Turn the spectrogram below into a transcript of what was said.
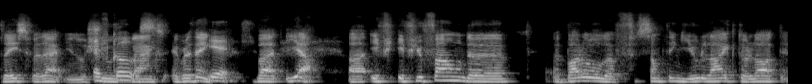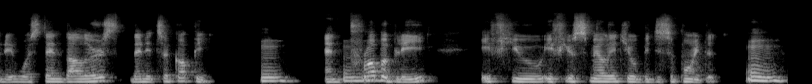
place for that you know shoes bags everything yes. but yeah uh, if if you found a a bottle of something you liked a lot and it was $10 then it's a copy mm. and mm. probably if you if you smell it you'll be disappointed mm.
